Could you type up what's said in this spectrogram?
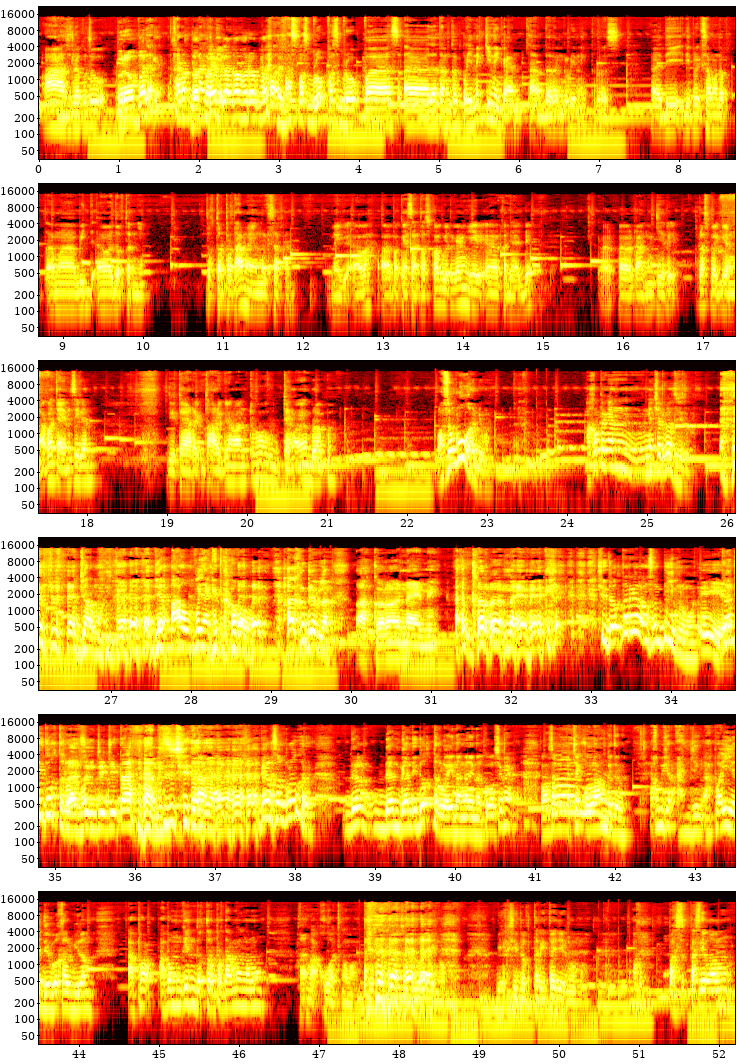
Ah, asli aku tuh. Berobat? Karena- dokternya bilang kamu berobat. pas pas pas bro pas bro pas eh, datang ke klinik gini kan ta- datang ke klinik terus eh, di diperiksa sama dok sama bid- eh, dokternya. Dokter pertama yang memeriksakan mega apa eh, pakai stetoskop gitu kan kiri- eh, ke dada ke, ke kanan kiri. Terus bagian apa tensi kan? Ditarik tariknya kan tuh tengoknya berapa? Langsung keluar dia aku pengen ngecer banget itu man. dia tahu penyakit kamu aku udah bilang ah corona ini, ah corona ini. si dokternya langsung diem loh. Iya. ganti dokter loh, langsung cuci tangan. cuci tangan. Dia langsung keluar. Dan dan ganti dokter loh yang nanganin aku. Maksudnya langsung ngecek ulang gitu loh. Aku mikir anjing apa iya dia bakal bilang? Apa apa mungkin dokter pertama yang ngomong? Aku nggak kuat ngomong. Biar yang ngomong. Biar si dokter itu aja yang ngomong. Aku, pas pas dia ngomong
